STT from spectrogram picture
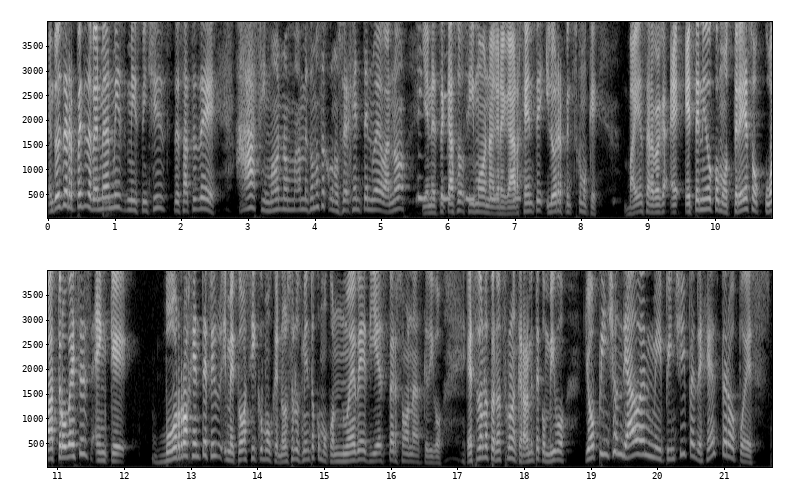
Entonces de repente también me dan mis, mis pinches desates de, ah, Simón, no mames, vamos a conocer gente nueva, ¿no? Y en este caso, Simón, agregar gente. Y luego de repente es como que, váyanse a la verga. He, he tenido como tres o cuatro veces en que borro a gente y me quedo así como que no se los miento, como con nueve, diez personas que digo, estas son las personas con las que realmente convivo. Yo pinche ondeado en mi pinche pendejez, pero pues...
